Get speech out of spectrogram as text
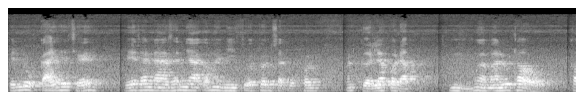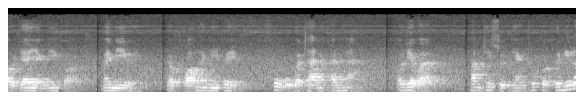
เป็นรูปกายเฉยๆ เวทนาสัญญาก็ไม่มีตัวตนสัตว์บุคคล มันเกิดแล้วก็ดับเมื่อมารู้เท่าเข้าใจอย่างนี้ก่อนไม่มีเจ้าของไม่มีไปผู้อุปทานขันห้าเขาเรียกว่าทำที่สุดแห่งทุกข์ก็คือนิโร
